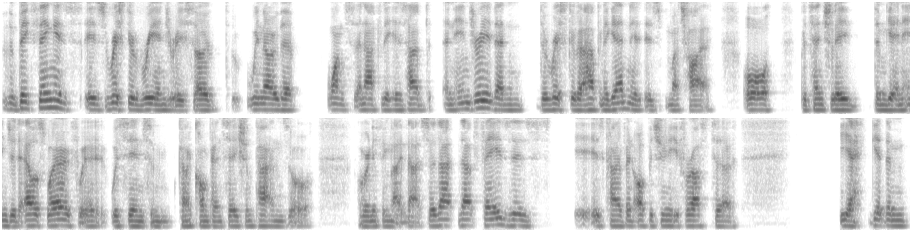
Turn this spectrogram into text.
the big thing is is risk of re-injury. So we know that once an athlete has had an injury, then the risk of it happening again is much higher, or potentially them getting injured elsewhere if we're we're seeing some kind of compensation patterns or or anything like that. So that that phase is is kind of an opportunity for us to yeah get them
